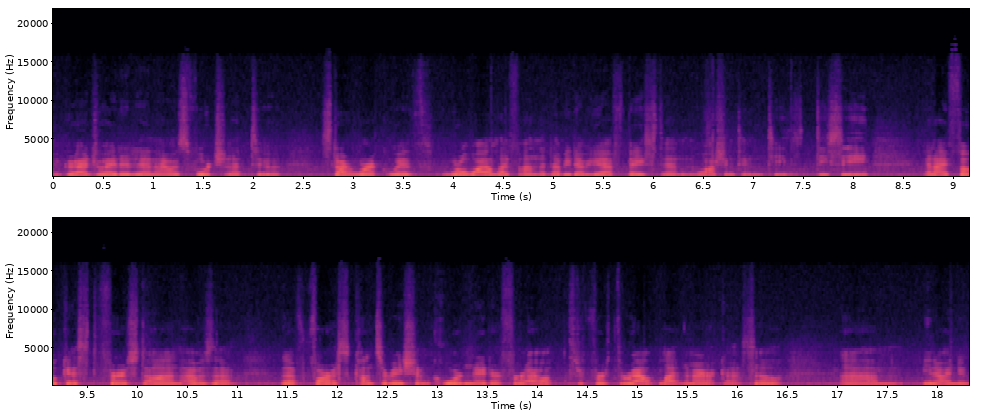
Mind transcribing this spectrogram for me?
I graduated and I was fortunate to start work with World Wildlife Fund, the WWF, based in Washington, D.C. And I focused first on I was a the forest conservation coordinator for out th- for throughout Latin America. So, um, you know, I knew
